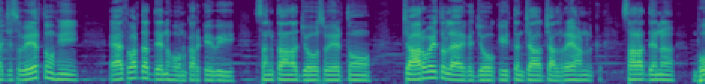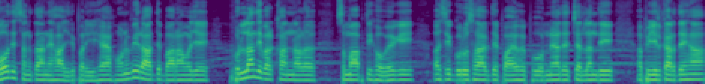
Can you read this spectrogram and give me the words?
ਅੱਜ ਸਵੇਰ ਤੋਂ ਹੀ ਐਤਵਾਰ ਦਾ ਦਿਨ ਹੋਣ ਕਰਕੇ ਵੀ ਸੰਗਤਾਂ ਦਾ ਜੋ ਸਵੇਰ ਤੋਂ 4 ਵਜੇ ਤੋਂ ਲੈ ਕੇ ਜੋ ਕੀਰਤਨ ਚਾਰ ਚੱਲ ਰਹੇ ਹਨ, ਸਾਰਾ ਦਿਨ ਬਹੁਤ ਹੀ ਸੰਗਤਾਂ ਨੇ ਹਾਜ਼ਰੀ ਭਰੀ ਹੈ। ਹੁਣ ਵੀ ਰਾਤ ਦੇ 12 ਵਜੇ ਫੁੱਲਾਂ ਦੀ ਵਰਖਾ ਨਾਲ ਸਮਾਪਤੀ ਹੋਵੇਗੀ। ਅਸੀਂ ਗੁਰੂ ਸਾਹਿਬ ਦੇ ਪਾਏ ਹੋਏ ਪੂਰਨਿਆਂ ਦੇ ਚੱਲਣ ਦੀ ਅਪੀਲ ਕਰਦੇ ਹਾਂ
